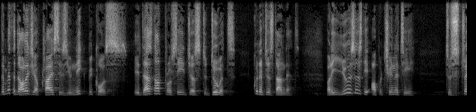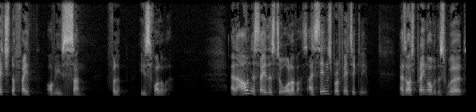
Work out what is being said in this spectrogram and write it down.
The methodology of Christ is unique because he does not proceed just to do it. Could have just done that. But he uses the opportunity to stretch the faith of his son, Philip, his follower. And I want to say this to all of us. I sense prophetically, as I was praying over this word,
